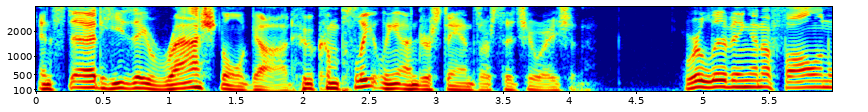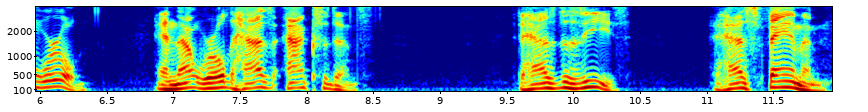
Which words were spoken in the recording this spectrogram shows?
Instead, he's a rational God who completely understands our situation. We're living in a fallen world, and that world has accidents. It has disease, it has famine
